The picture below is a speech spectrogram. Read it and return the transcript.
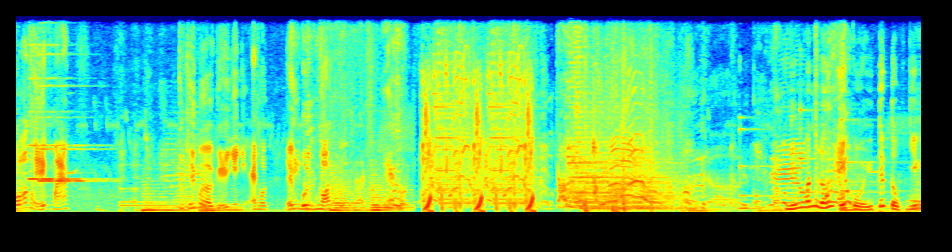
Con nói thiệt mà. Chú thím uh, gị nhẹ nhẹ thôi. Để con bươi coi Những mánh lới của Cụi tiếp tục diễn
